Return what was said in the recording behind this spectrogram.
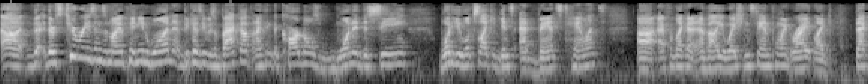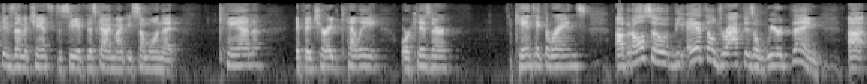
Uh, th- there's two reasons, in my opinion. One, because he was a backup, and I think the Cardinals wanted to see what he looks like against advanced talent uh, from like an evaluation standpoint, right? Like that gives them a chance to see if this guy might be someone that can, if they trade Kelly or Knizner, can take the reins. Uh, but also, the AFL draft is a weird thing uh,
